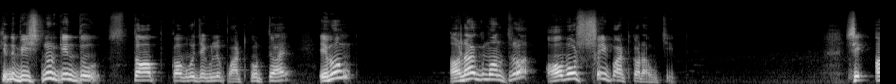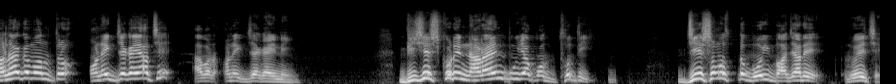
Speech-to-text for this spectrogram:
কিন্তু বিষ্ণুর কিন্তু স্তব, কবচ এগুলো পাঠ করতে হয় এবং অনাগ মন্ত্র অবশ্যই পাঠ করা উচিত। সেই অনাগ মন্ত্র অনেক জায়গায় আছে, আবার অনেক জায়গায় নেই। বিশেষ করে নারায়ণ পূজা পদ্ধতি যে সমস্ত বই বাজারে রয়েছে,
